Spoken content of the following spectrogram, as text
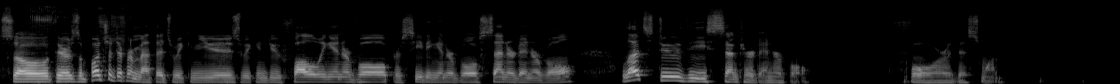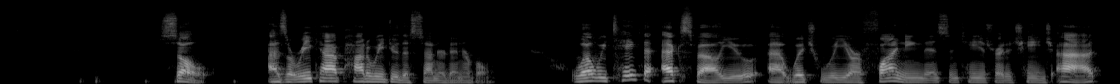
So there's a bunch of different methods we can use. We can do following interval, preceding interval, centered interval. Let's do the centered interval for this one. So, as a recap, how do we do the centered interval? Well, we take the x value at which we are finding the instantaneous rate of change at.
